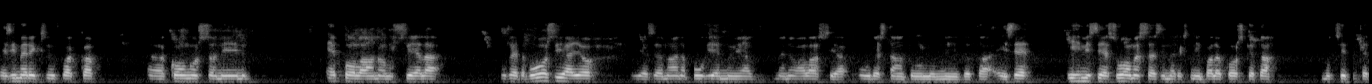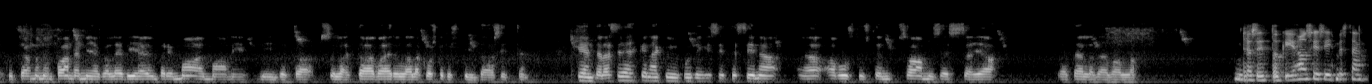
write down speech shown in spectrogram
esimerkiksi nyt vaikka Kongossa, niin Ebola on ollut siellä useita vuosia jo, ja se on aina puhjennut ja mennyt alas ja uudestaan tullut, niin tota, ei se ihmisiä Suomessa esimerkiksi niin paljon kosketa, mutta sitten kun tämmöinen pandemia, joka leviää ympäri maailmaa, niin, niin tota, se laittaa aivan eri lailla kosketuspintaa sitten. Kentällä se ehkä näkyy kuitenkin sitten siinä avustusten saamisessa ja, ja tällä tavalla. Ja sitten toki ihan siis ihmisten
